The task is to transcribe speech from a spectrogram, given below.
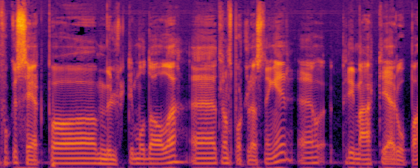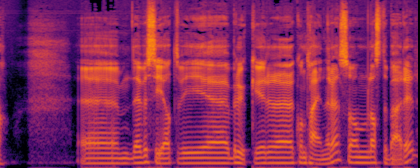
fokusert på multimodale transportløsninger, primært i Europa. Eh, Det vil si at vi eh, bruker eh, konteinere som lastebærer,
